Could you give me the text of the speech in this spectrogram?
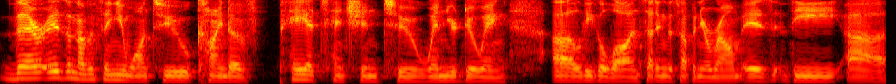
There is another thing you want to kind of pay attention to when you're doing uh, legal law and setting this up in your realm is the uh,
